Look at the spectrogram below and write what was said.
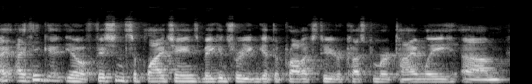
I, I think you know efficient supply chains, making sure you can get the products to your customer timely, um,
